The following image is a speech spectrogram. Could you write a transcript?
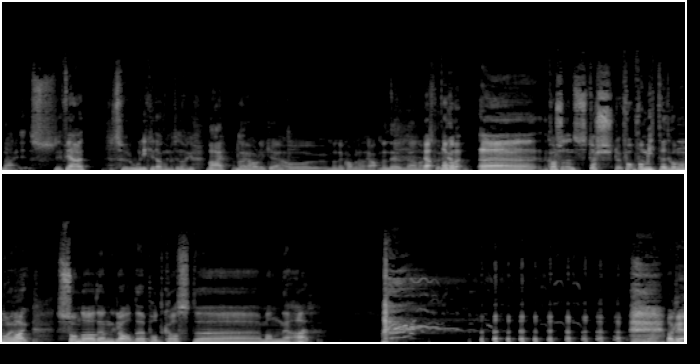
Nei. For jeg tror ikke det har kommet til Norge. Nei, det har det ikke. Og, men det kan vel Ja, men det, det er en annen Ja, historie. om. Eh, kanskje den største, for, for mitt vedkommende nå i dag, som da den glade podkastmannen jeg er Ok.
